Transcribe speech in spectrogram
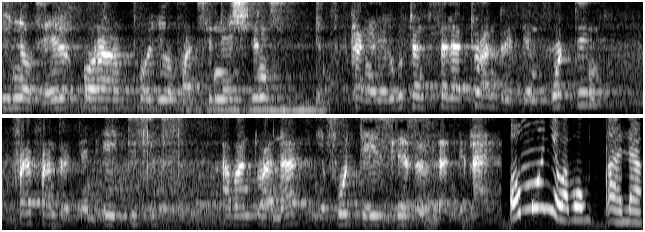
i-novel oral polio vaccination. Sikhangelela ukuthontisela 214 586 abantwana nge-four days lezi ezilandelayo. Omunye wabokuqala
